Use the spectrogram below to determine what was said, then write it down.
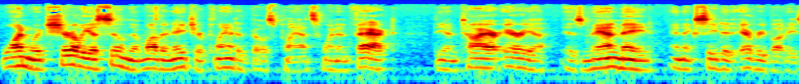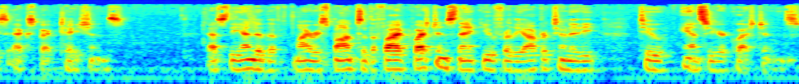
one would surely assume that Mother Nature planted those plants when in fact the entire area is man-made and exceeded everybody's expectations. That's the end of the, my response to the five questions. Thank you for the opportunity to answer your questions.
